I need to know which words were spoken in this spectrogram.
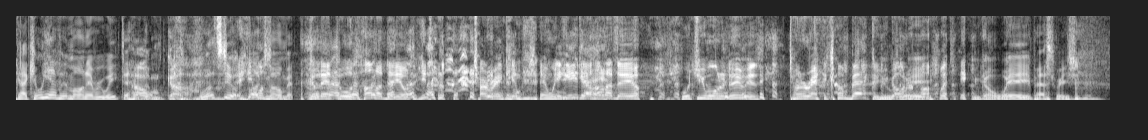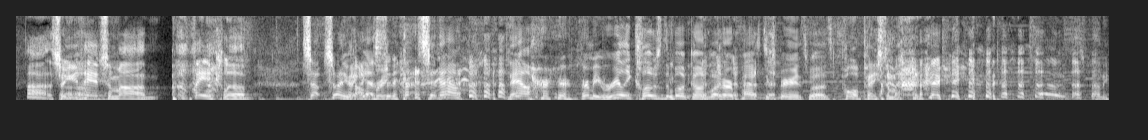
God, can we have him on every week to have Oh, the God. Well, let's do a He plug wants to moment. Go down towards Hollydale to get to Turn around and him- And when and you get get to gas. Hollydale, what you want to do is turn around and come back because You you're going the way, wrong way. you've gone way past where you should be. Uh, so you've had some uh, fan club. So, so anyway, Oh, yes. So now, so now, now Her- Hermie really closed the book on what our past experience was. Poor paste of mine. Funny.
